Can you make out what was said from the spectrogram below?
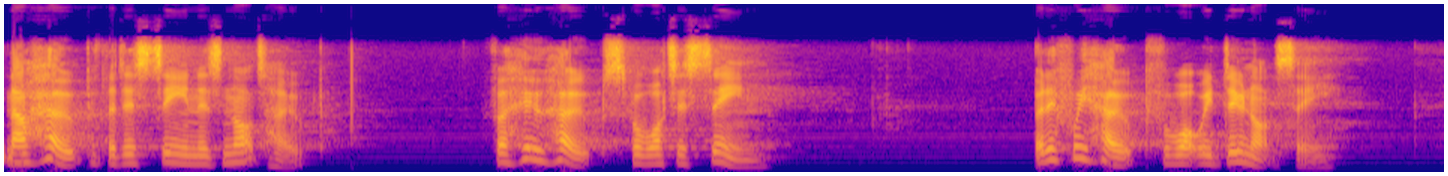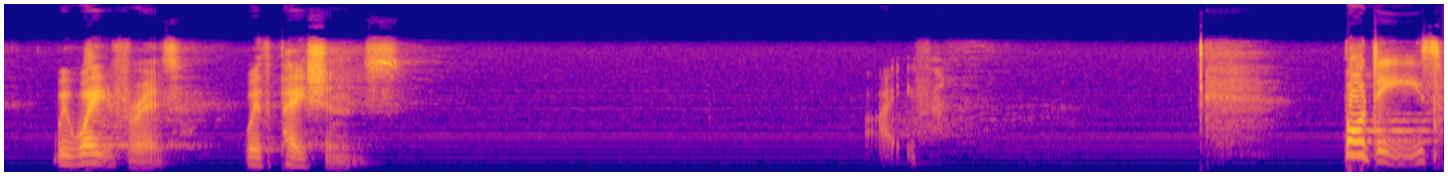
Now, hope that is seen is not hope. For who hopes for what is seen? But if we hope for what we do not see, we wait for it with patience. Five. Bodies.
